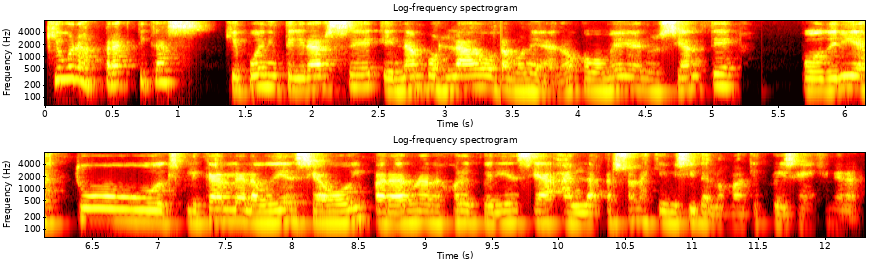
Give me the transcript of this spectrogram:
¿Qué buenas prácticas que pueden integrarse en ambos lados de la moneda, ¿no? Como medio denunciante, ¿podrías tú explicarle a la audiencia hoy para dar una mejor experiencia a las personas que visitan los marketplaces en general?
